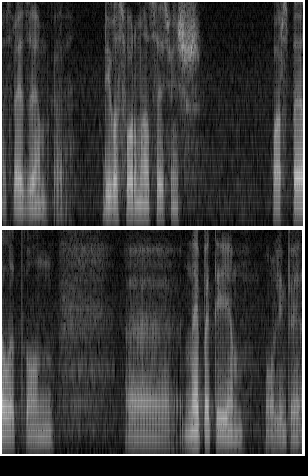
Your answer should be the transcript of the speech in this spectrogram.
mēs redzējām, ka divas formācijas viņš var spēlēt. Un, e, nepētījām Olimpija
